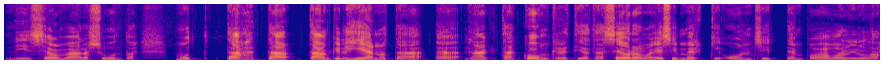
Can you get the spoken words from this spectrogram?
niin se on väärä suunta. Mutta tämä on kyllä hieno tämä, konkreettia. Tämä seuraava esimerkki on sitten Paavalilla,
